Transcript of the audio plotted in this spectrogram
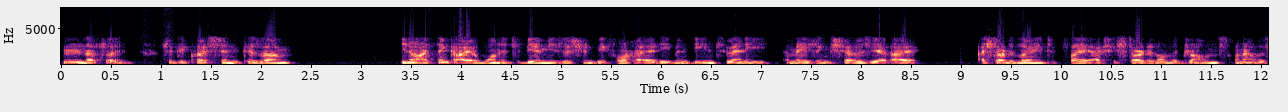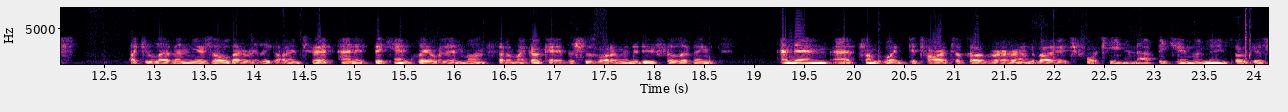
Hmm, that's a that's a good question because um, you know, I think I wanted to be a musician before I had even been to any amazing shows yet. I I started learning to play. I actually started on the drums when I was like 11 years old, I really got into it. And it became clear within months that I'm like, okay, this is what I'm going to do for a living. And then at some point, guitar took over around about age 14, and that became my main focus.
